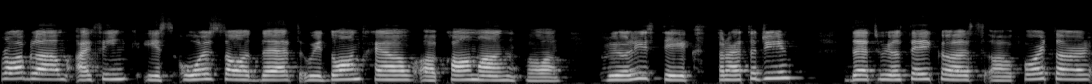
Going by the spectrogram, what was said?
Problem, I think, is also that we don't have a common uh, realistic strategy that will take us uh, further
